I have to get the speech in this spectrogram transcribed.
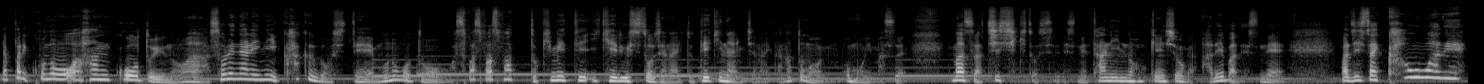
やっぱりこの犯行というのはそれなりに覚悟して物事をスパスパスパッと決めていける人じゃないとできないんじゃないかなとも思います。まずは知識としてですね他人の保険証があればですね、まあ、実際顔はね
